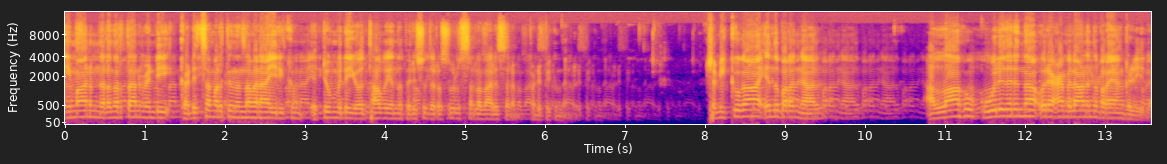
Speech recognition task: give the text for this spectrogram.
ഈമാനും നിലനിർത്താൻ വേണ്ടി കടിച്ചമർത്തി നിന്നവനായിരിക്കും ഏറ്റവും വലിയ യോദ്ധാവ് എന്ന് പരിശുദ്ധ റസൂൽ സല്ലാ അലുസ്ലം പഠിപ്പിക്കുന്നുണ്ട്. ക്ഷമിക്കുക എന്ന് പറഞ്ഞാൽ അള്ളാഹു കൂലി തരുന്ന ഒരു അമലാണെന്ന് പറയാൻ കഴിയില്ല.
